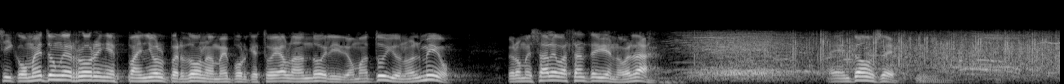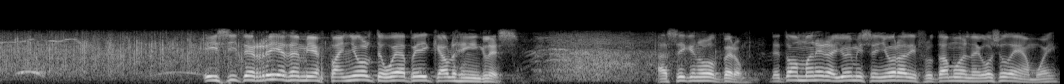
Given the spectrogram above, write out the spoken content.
si cometo un error en español, perdóname porque estoy hablando el idioma tuyo, no el mío. Pero me sale bastante bien, ¿no verdad? Entonces, Y si te ríes de mi español, te voy a pedir que hables en inglés. Así que no lo espero. De todas maneras, yo y mi señora disfrutamos el negocio de Amway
